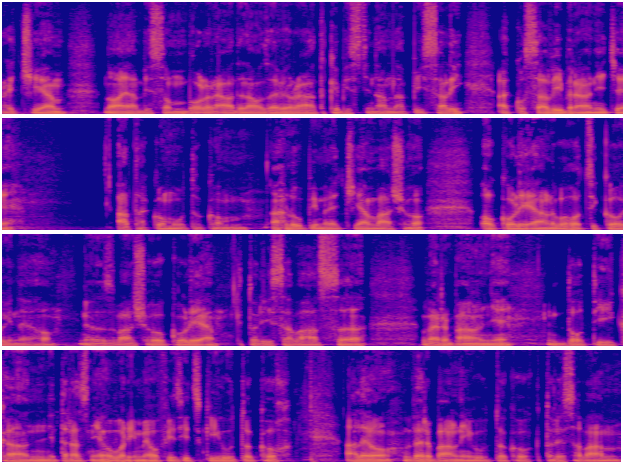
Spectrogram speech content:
rečiam. No a ja by som bol rád, naozaj rád, keby ste nám napísali, ako sa vybránite atakom, útokom a hlúpým rečiam vášho okolia alebo hociko iného z vášho okolia, ktorý sa vás verbálne dotýka. Teraz nehovoríme o fyzických útokoch, ale o verbálnych útokoch, ktoré sa vám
